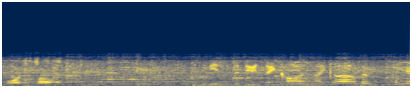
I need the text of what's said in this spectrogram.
sports pro. These are the dudes they call and like, oh, there's some guys.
